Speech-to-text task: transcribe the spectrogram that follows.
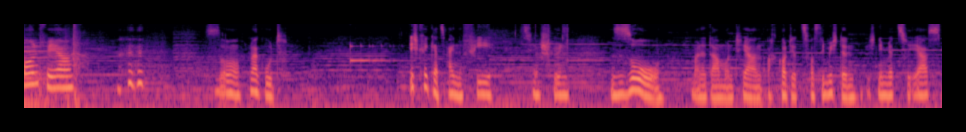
Unfair. so, na gut. Ich krieg jetzt eine Fee. Sehr schön. So, meine Damen und Herren. Ach Gott, jetzt, was nehme ich denn? Ich nehme jetzt zuerst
